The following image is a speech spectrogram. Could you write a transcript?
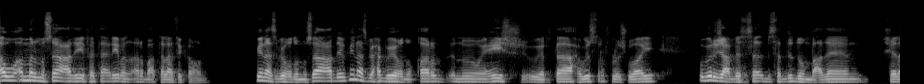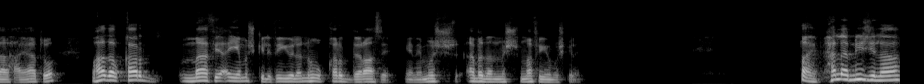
أو أما المساعدة فتقريبا 4000 كرون. في ناس بياخذوا مساعدة وفي ناس بيحبوا ياخذوا قرض إنه يعيش ويرتاح ويصرف له شوي وبيرجع بسددهم بعدين خلال حياته. وهذا القرض ما في أي مشكلة فيه لأنه هو قرض دراسي يعني مش ابدا مش ما فيه مشكلة. طيب هلأ بنيجي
